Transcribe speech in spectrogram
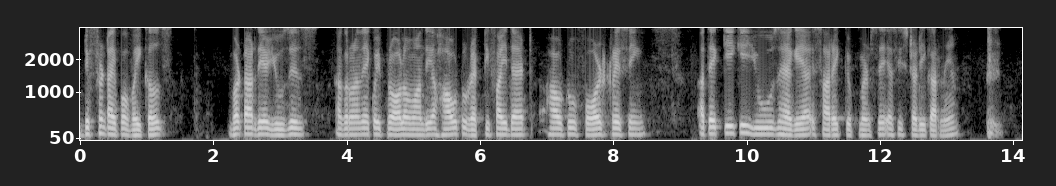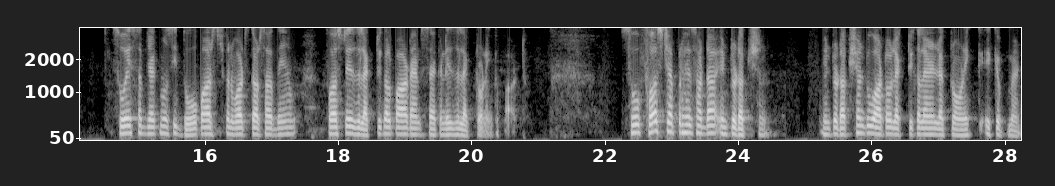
different type of vehicles what are their uses? ਅਗਰ ਉਹਨਾਂ ਦੇ ਕੋਈ ਪ੍ਰੋਬਲਮ ਆਉਂਦੀ ਹੈ how to rectify that how to fault tracing ਅਤੇ ਕੀ ਕੀ ਯੂਜ਼ ਹੈਗੇ ਆ ਇਹ ਸਾਰੇ ਇਕਵਿਪਮੈਂਟਸ ਦੇ ਅਸੀਂ ਸਟੱਡੀ ਕਰਨੇ ਆ। ਸੋ ਇਸ ਸਬਜੈਕਟ ਨੂੰ ਅਸੀਂ ਦੋ ਪਾਰਟਸ ਚ ਕਨਵਰਟਸ ਕਰ ਸਕਦੇ ਹਾਂ first is electrical part and second is electronic part so first chapter ਹੈ ਸਾਡਾ introduction introduction to auto electrical and electronic equipment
